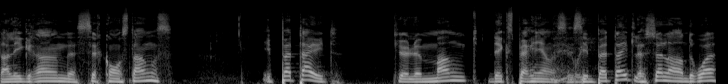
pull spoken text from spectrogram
dans les grandes circonstances, et peut-être que le manque d'expérience. Ben C'est oui. peut-être le seul endroit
